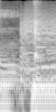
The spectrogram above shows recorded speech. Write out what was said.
magkasama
